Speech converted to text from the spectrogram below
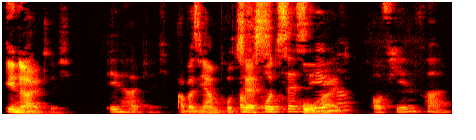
Inhaltlich. Inhaltlich. Aber sie haben Prozess. Auf Prozessebene. Auf jeden Fall.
